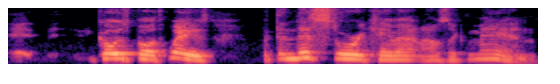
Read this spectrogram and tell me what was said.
It, it goes both ways. But then this story came out, and I was like, man,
